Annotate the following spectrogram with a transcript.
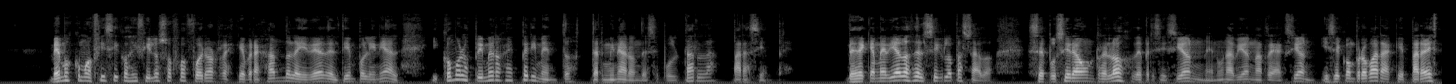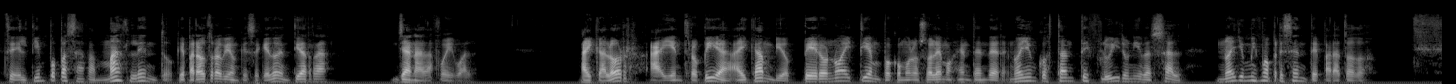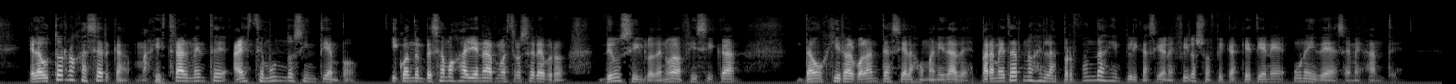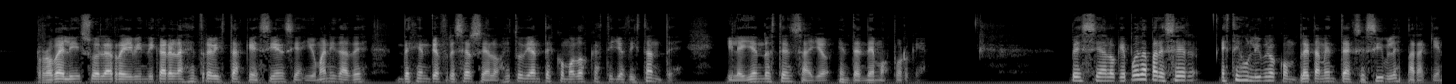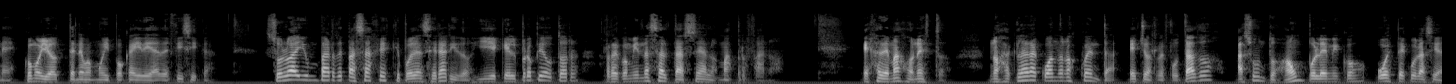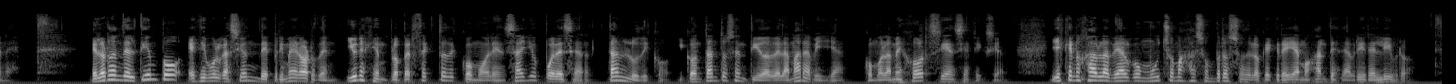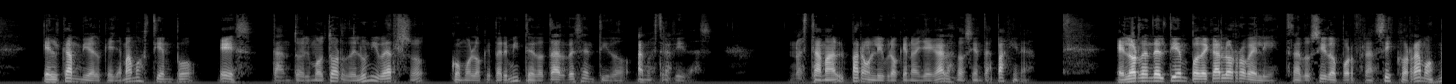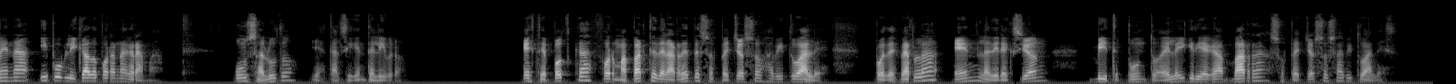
Vemos cómo físicos y filósofos fueron resquebrajando la idea del tiempo lineal y cómo los primeros experimentos terminaron de sepultarla para siempre. Desde que a mediados del siglo pasado se pusiera un reloj de precisión en un avión a reacción y se comprobara que para éste el tiempo pasaba más lento que para otro avión que se quedó en tierra, ya nada fue igual. Hay calor, hay entropía, hay cambio, pero no hay tiempo como lo solemos entender, no hay un constante fluir universal, no hay un mismo presente para todos. El autor nos acerca magistralmente a este mundo sin tiempo, y cuando empezamos a llenar nuestro cerebro de un siglo de nueva física, da un giro al volante hacia las humanidades, para meternos en las profundas implicaciones filosóficas que tiene una idea semejante. Robelli suele reivindicar en las entrevistas que ciencias y humanidades dejen de ofrecerse a los estudiantes como dos castillos distantes, y leyendo este ensayo entendemos por qué. Pese a lo que pueda parecer, este es un libro completamente accesible para quienes, como yo, tenemos muy poca idea de física. Solo hay un par de pasajes que pueden ser áridos y que el propio autor recomienda saltarse a los más profanos. Es además honesto, nos aclara cuando nos cuenta hechos refutados, asuntos aún polémicos o especulaciones. El orden del tiempo es divulgación de primer orden y un ejemplo perfecto de cómo el ensayo puede ser tan lúdico y con tanto sentido de la maravilla como la mejor ciencia ficción. Y es que nos habla de algo mucho más asombroso de lo que creíamos antes de abrir el libro. El cambio al que llamamos tiempo es tanto el motor del universo como lo que permite dotar de sentido a nuestras vidas. No está mal para un libro que no llega a las 200 páginas. El orden del tiempo de Carlos Robelli, traducido por Francisco Ramos Mena y publicado por Anagrama. Un saludo y hasta el siguiente libro. Este podcast forma parte de la red de sospechosos habituales. Puedes verla en la dirección bit.ly barra sospechosos habituales.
